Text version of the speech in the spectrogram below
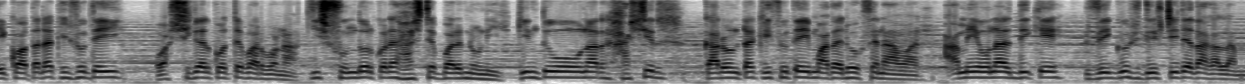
এই কথাটা কিছুতেই অস্বীকার করতে পারব না। কি সুন্দর করে হাসতে পারেন উনি। কিন্তু ওনার হাসির কারণটা কিছুতেই মাথায় ঢুকছে না আমার। আমি ওনার দিকে জিজ্ঞুস দৃষ্টিতে তাকালাম।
